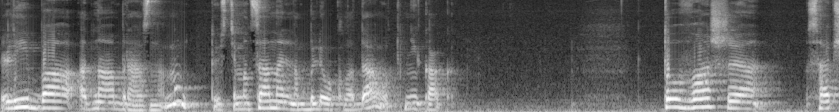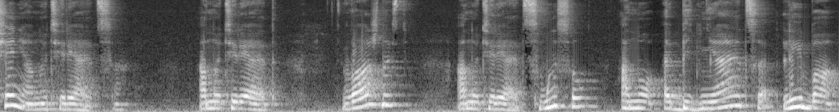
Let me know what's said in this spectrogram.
либо однообразно, ну, то есть эмоционально блекло, да, вот никак, то ваше сообщение, оно теряется. Оно теряет важность, оно теряет смысл, оно обедняется, либо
